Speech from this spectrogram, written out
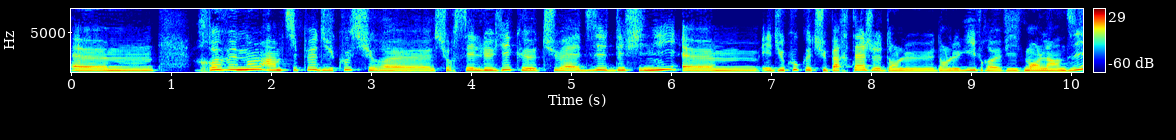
revenons un petit peu du coup sur, euh, sur ces leviers que tu as dit, définis et du coup que tu partages dans le, dans le livre Vivement lundi.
